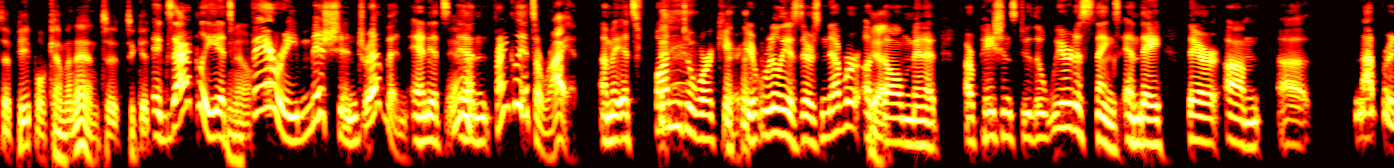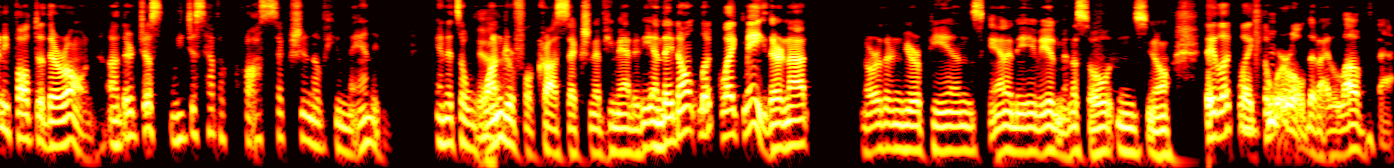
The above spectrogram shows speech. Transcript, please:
to people coming in to to get. Exactly. It's You know? very mission driven. And it's Yeah. and frankly, it's a riot. I mean, it's fun to work here. It really is. There's never a Yeah. dull minute. Our patients do the weirdest things and they they're um uh not for any fault of their own. Uh, they're just we just have a cross section of humanity. And it's a Yeah. wonderful cross section of humanity. And they don't look like me. They're not Northern Europeans, Scandinavian, Minnesotans, you know. They look like the world, and I love that.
